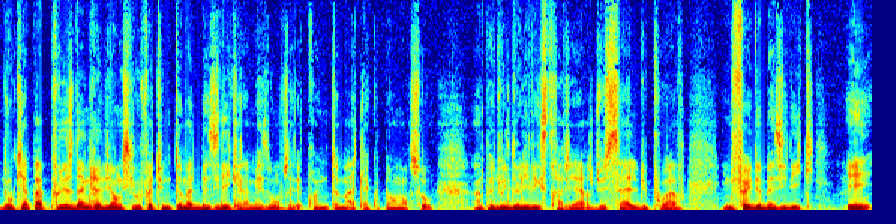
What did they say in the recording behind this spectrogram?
Donc il n'y a pas plus d'ingrédients que si vous faites une tomate basilic à la maison. Vous allez prendre une tomate, la couper en morceaux, un peu d'huile d'olive extra vierge, du sel, du poivre, une feuille de basilic et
